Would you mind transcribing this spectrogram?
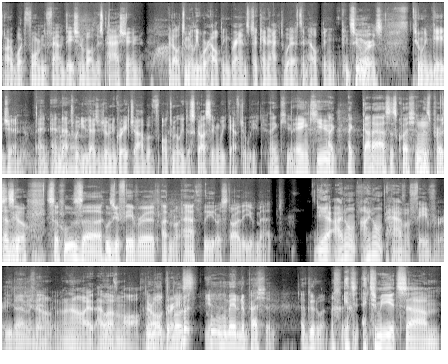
are what form the foundation of all this passion that ultimately we're helping brands to connect with and helping consumers to engage in, and and that's what you guys are doing a great job of ultimately discussing week after week. Thank you. Thank you. I, I gotta ask this question just let's go. So who's uh who's your favorite I don't know athlete or star that you've met? Yeah, I don't I don't have a favorite. You don't have a know? favorite. No, I, I love them all. They're all made the great. most- who, who made an impression? A good one. it's to me it's um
